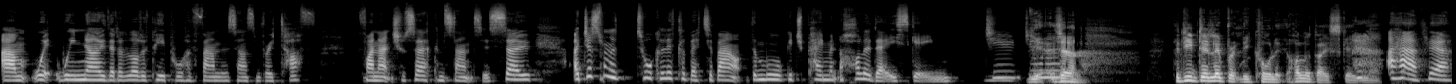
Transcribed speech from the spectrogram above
Um, we, we know that a lot of people have found themselves in very tough financial circumstances. So I just want to talk a little bit about the mortgage payment holiday scheme. Do you? Do you yeah, yeah. Did you deliberately call it the holiday scheme? I have, yeah,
